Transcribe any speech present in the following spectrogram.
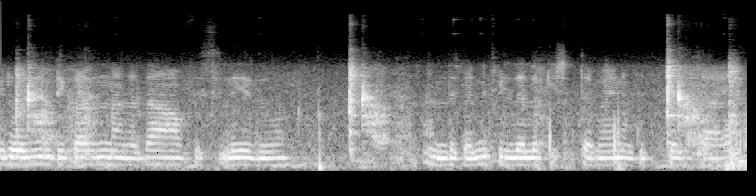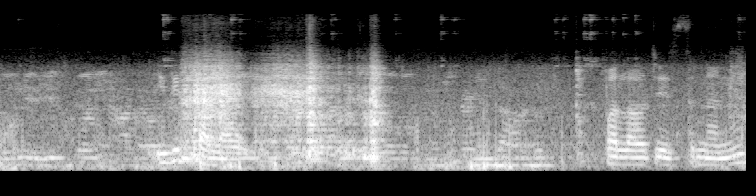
ఈరోజు ఇంటికాడ ఉన్నా కదా ఆఫీస్ లేదు. అందుకని పిల్లలకి ఇష్టమైన గుత్తొంకాయ. ఇది పలావ్. పలావ్ చేస్తున్నాను.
